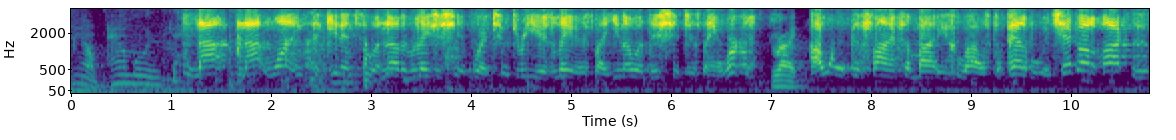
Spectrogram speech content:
damn, animal is not not wanting to get into another relationship where two three years later it's like you know what this shit just ain't working. Right. I wanted to find somebody who I was compatible with. Check all the boxes,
